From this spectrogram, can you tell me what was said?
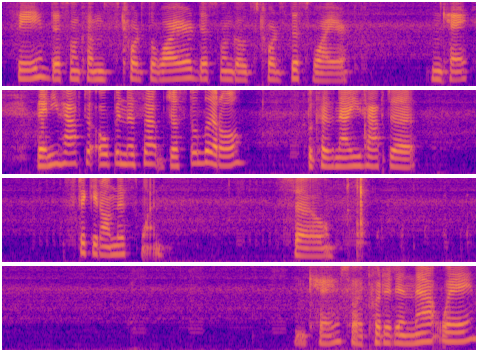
See, this one comes towards the wire, this one goes towards this wire. Okay, then you have to open this up just a little because now you have to stick it on this one. So, okay, so I put it in that way.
